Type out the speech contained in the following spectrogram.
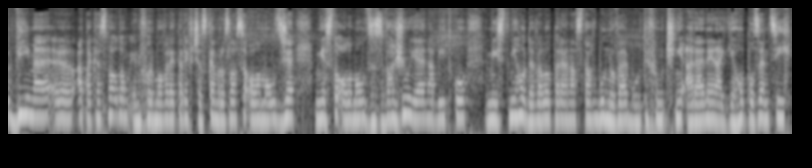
Víme, eh, a také jsme o tom informovali tady v Českém rozhlase Olomouc, že město Olomouc zvažuje nabídku místního developera na stavbu nové multifunkční arény na jeho pozemcích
